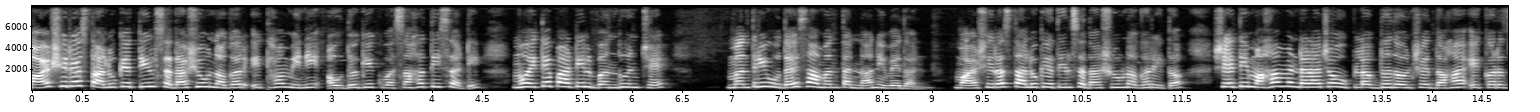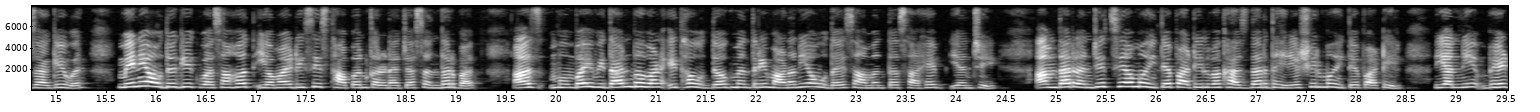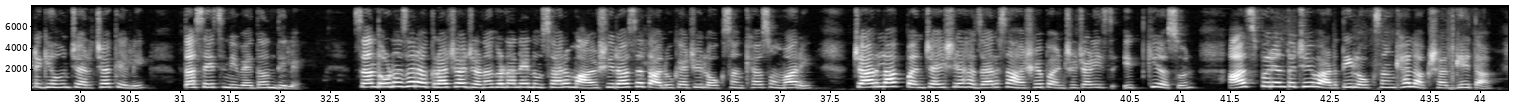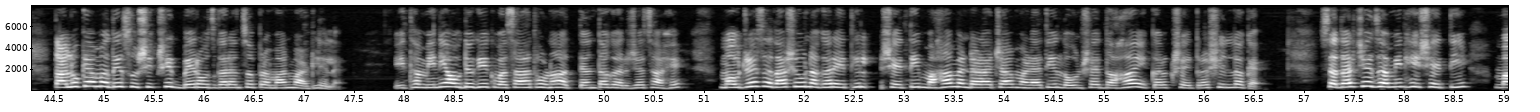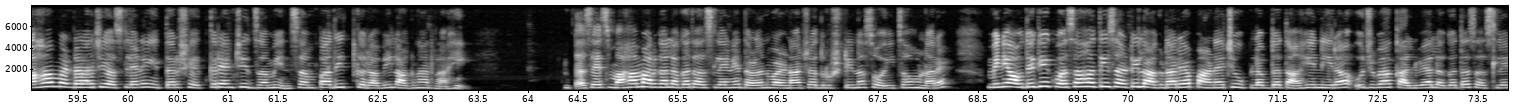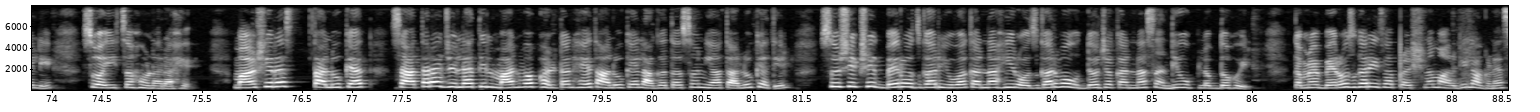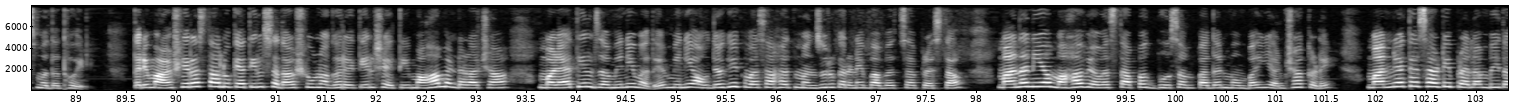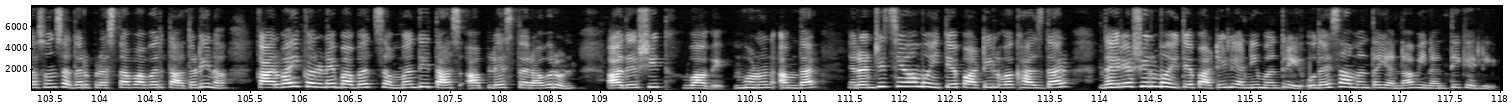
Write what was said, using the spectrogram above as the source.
माळशिरस तालुक्यातील सदाशिव नगर इथं मिनी औद्योगिक वसाहतीसाठी मोहिते पाटील बंधूंचे मंत्री उदय सामंतांना निवेदन. माळशिरस तालुक्यातील सदाशिवनगर इथं शेती महामंडळाच्या उपलब्ध दोनशे दहा एकर जागेवर मिनी औद्योगिक वसाहत एम आय डी सी स्थापन करण्याच्या संदर्भात आज मुंबई विधान भवन इथं उद्योगमंत्री माननीय उदय सामंत साहेब यांची आमदार रणजितसिंह मोहिते पाटील व खासदार धैर्यशील मोहिते पाटील यांनी भेट घेऊन चर्चा केली तसेच निवेदन दिले. सन दोन हजार अकराच्या जनगणनेनुसार माळशिरस तालुक्याची लोकसंख्या सुमारे चार लाख पंच्याऐंशी हजार सहाशे पंचेचाळीस इतकी असून आजपर्यंतची वाढती लोकसंख्या लक्षात घेता तालुक्यामध्ये सुशिक्षित बेरोजगारांचं प्रमाण वाढलेलं आहे. इथं मिनी औद्योगिक वसाहत होणं अत्यंत गरजेचं आहे. मौजे सदाशिव नगर येथील शेती महामंडळाच्या मळ्यातील दोनशे दहा एकर क्षेत्र शिल्लक आहे. सदरची जमीन ही शेती महामंडळाची असल्याने इतर शेतकऱ्यांची जमीन संपादित करावी लागणार नाही. तसेच महामार्गालगत असल्याने दळणवळणाच्या दृष्टीनं सोयीचं होणार आहे. मिनी औद्योगिक वसाहतीसाठी लागणाऱ्या पाण्याची उपलब्धता ही निरा उजव्या कालव्यालगतच असलेली सोयीचं होणार आहे. माळशिरस तालुक्यात सातारा जिल्ह्यातील मान व फलटण हे तालुके लागत असून या तालुक्यातील सुशिक्षित बेरोजगार युवकांनाही रोजगार व उद्योजकांना संधी उपलब्ध होईल. त्यामुळे बेरोजगारीचा प्रश्न मार्गी लागण्यास मदत होईल. तरी माळशिरस तालुक्यातील सदाशिवनगर येथील शेती महामंडळाच्या मळ्यातील जमिनीमध्ये मिनी औद्योगिक वसाहत मंजूर करण्याबाबतचा प्रस्ताव माननीय महाव्यवस्थापक भूसंपादन मुंबई यांच्याकडे मान्यतेसाठी प्रलंबित असून सदर प्रस्तावावर तातडीनं कारवाई करण्याबाबत संबंधितास आपले स्तरावरून आदेशित व्हावे म्हणून आमदार रणजितसिंह मोहिते पाटील व खासदार धैर्यशील मोहिते पाटील यांनी मंत्री उदय सामंत यांना विनंती केली.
